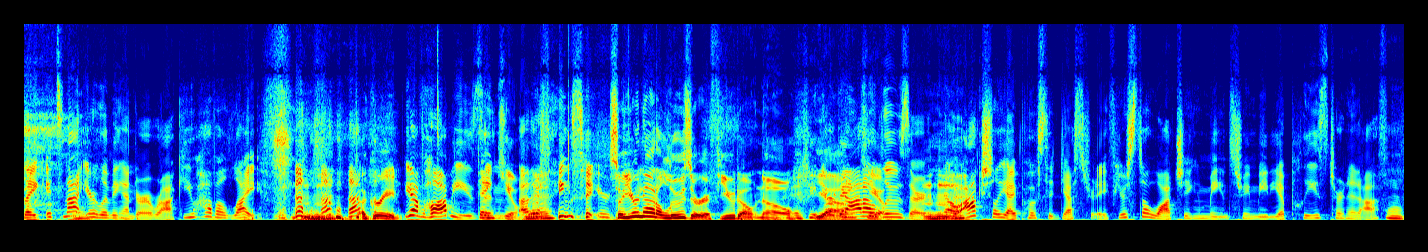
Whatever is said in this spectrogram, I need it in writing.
like it's not you're living under a rock. You have a life. Agreed. you have hobbies. Thank and you. Other Mhm. things that you're. So you're not a loser if you don't know. If you- yeah. Thank not you. a loser. Mm-hmm. No, actually, I posted yesterday. If you're still watching mainstream media, please turn it off. Mm.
